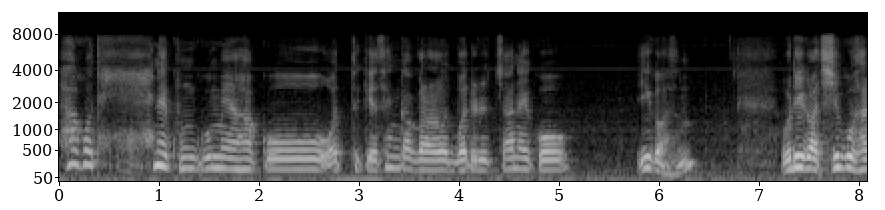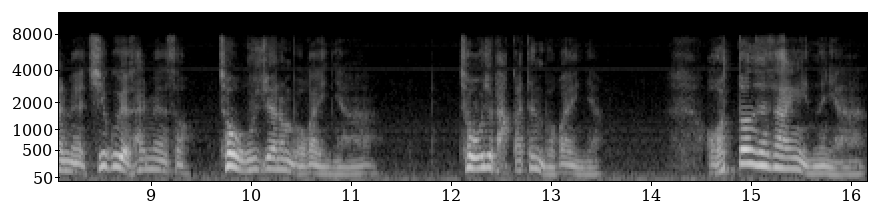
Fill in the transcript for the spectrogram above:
하고 내내 궁금해하고 어떻게 생각을 하고 머리를 짜내고 이것은 우리가 지구 살면 지구에 살면서 저 우주에는 뭐가 있냐? 저 우주 바깥에는 뭐가 있냐? 어떤 세상이 있느냐?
